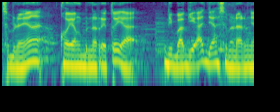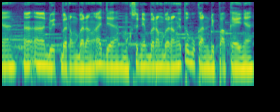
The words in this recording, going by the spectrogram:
Sebenarnya kok yang bener itu ya dibagi aja sebenarnya. Eh, eh, duit barang-barang aja. Maksudnya barang-barang itu bukan dipakainya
